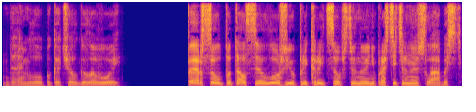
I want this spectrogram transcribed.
Даймлоу покачал головой. Персел пытался ложью прикрыть собственную непростительную слабость.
